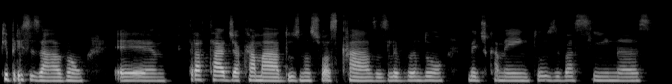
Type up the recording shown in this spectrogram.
que precisavam é, tratar de acamados nas suas casas, levando medicamentos e vacinas,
